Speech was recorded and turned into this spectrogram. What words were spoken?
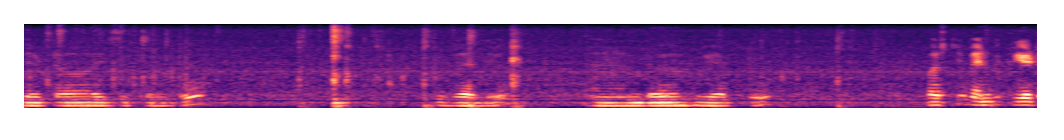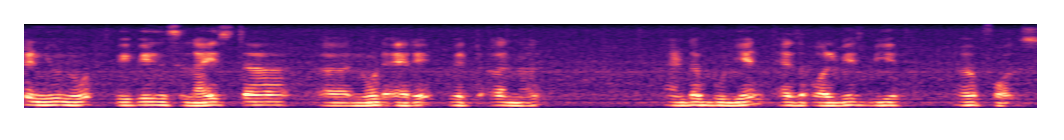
Data is equal to value and uh, we have to firstly when we create a new node we will initialize the uh, node array with a null and the boolean as always be a false.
